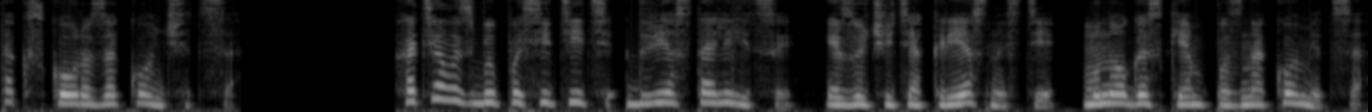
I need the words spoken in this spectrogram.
так скоро закончится. Хотелось бы посетить две столицы, изучить окрестности, много с кем познакомиться.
